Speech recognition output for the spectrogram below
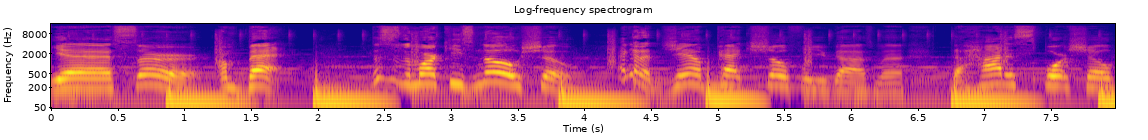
Yes, sir. I'm back. This is the Marquise No Show. I got a jam-packed show for you guys, man. The hottest sports show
